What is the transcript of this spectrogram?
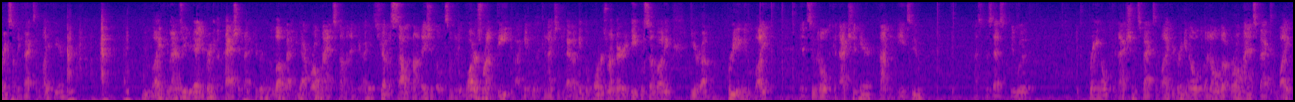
bring something back to life here. New life, new energy. Yeah, you're bringing the passion back. You're bringing the love back. You got romance coming in here. I that you have a solid foundation built with somebody. The waters run deep. I get with the connections you have. I get the waters run very deep with somebody. You're um, breathing new life into an old connection here. Not you need to. That's what this has to do with bringing old connections back to life. You're bringing old, an old uh, romance back to life.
